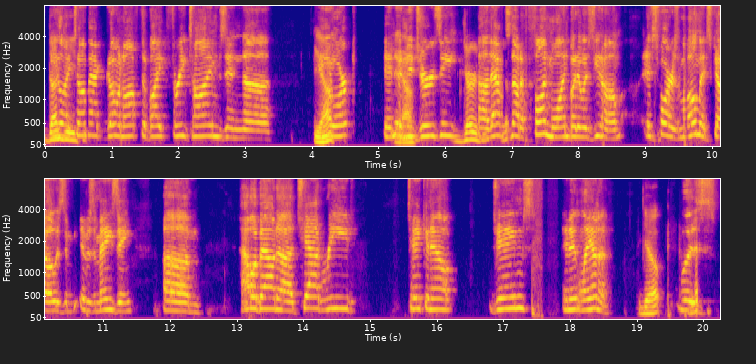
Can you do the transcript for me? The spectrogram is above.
Dungey. Eli Tomac going off the bike three times in uh, Yep. New York, in, in New Jersey. Jersey. Uh, that was not a fun one, but it was, you know, as far as moments go, it was, it was amazing. Um, how about uh, Chad Reed taking out James in Atlanta? Yep. Was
